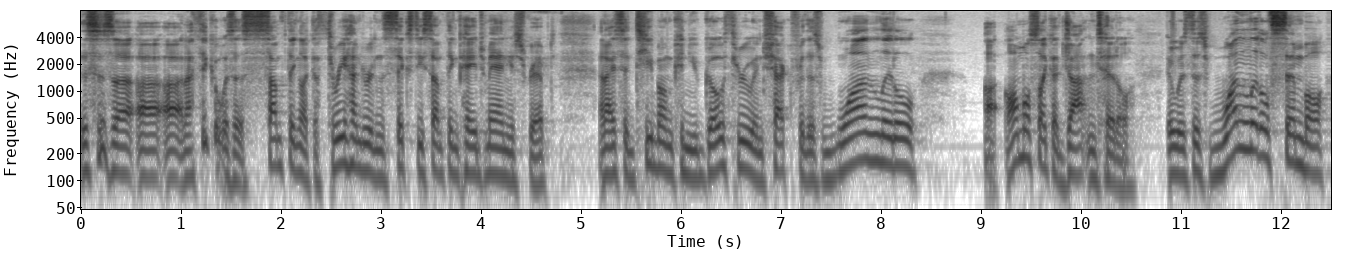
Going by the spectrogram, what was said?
This is a, a, a and I think it was a something like a 360 something page manuscript. And I said, T-Bone, can you go through and check for this one little, uh, almost like a jot and tittle. It was this one little symbol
